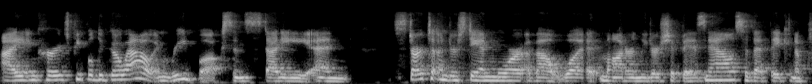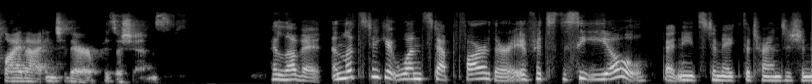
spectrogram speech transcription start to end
i encourage people to go out and read books and study and start to understand more about what modern leadership is now so that they can apply that into their positions I love it. And let's take it one step farther. If it's the CEO that needs to make the transition,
